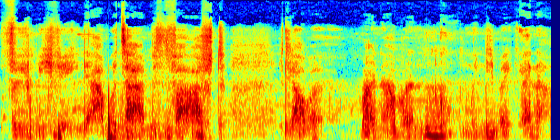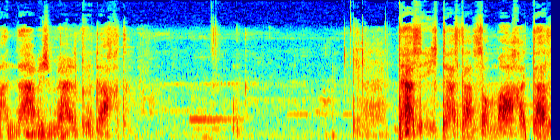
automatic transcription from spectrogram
fühle ich mich wegen der Abozahl ein bisschen verarscht. Ich glaube, meine Abonnenten gucken mir nicht mehr gerne an. Da habe ich mir halt gedacht, dass ich das dann so mache, dass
